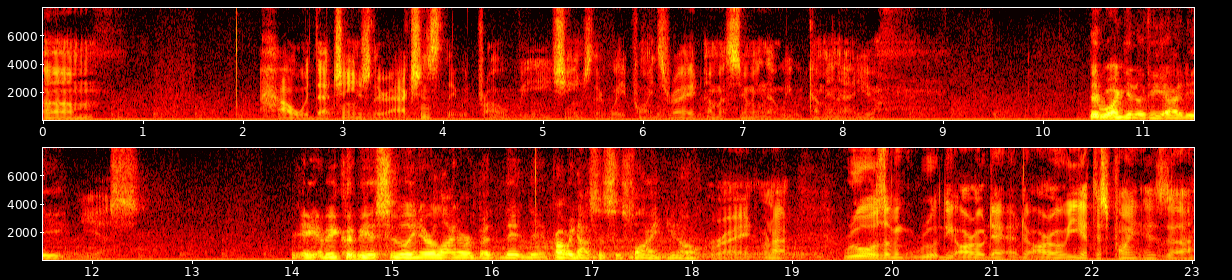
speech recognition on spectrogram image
Um, how would that change their actions? They would probably change their waypoints, right? I'm assuming that we would come in at you. They'd want to get a VID. Yes. I mean, it could be a civilian airliner, but they, they probably not since it's flying. You know. Right. We're not rules of the RO the ROE at this point is uh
